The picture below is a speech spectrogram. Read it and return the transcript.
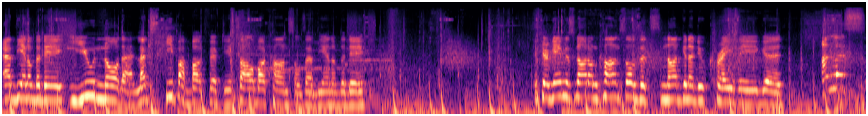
at the end of the day, you know that. Let's keep a buck 50. It's all about consoles at the end of the day. If your game is not on consoles, it's not gonna do crazy good. Unless,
